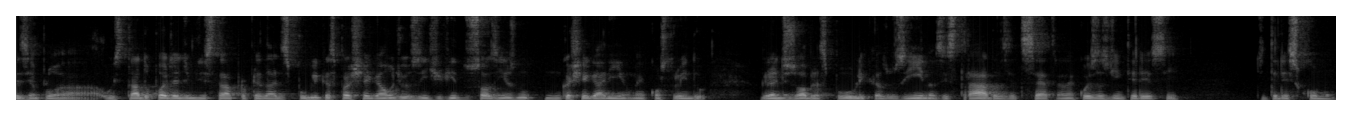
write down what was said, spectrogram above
exemplo, a, o Estado pode administrar propriedades públicas para chegar onde os indivíduos sozinhos nunca chegariam, né? construindo grandes obras públicas, usinas, estradas, etc. Né? Coisas de interesse, de interesse comum.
